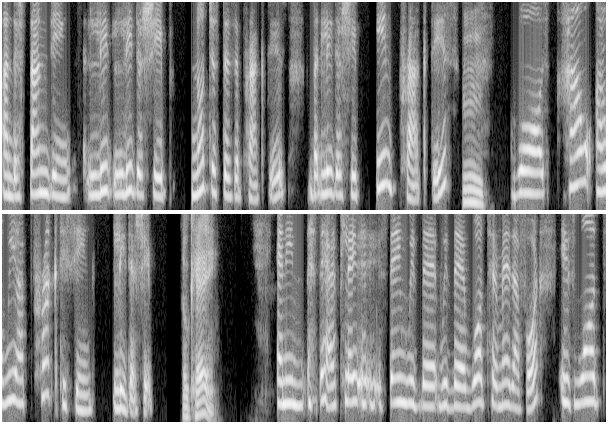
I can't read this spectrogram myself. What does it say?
understanding le- leadership, not just as a practice, but leadership in practice, mm. was how are we are practicing leadership? Okay and in there play, staying with the with the water metaphor is what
